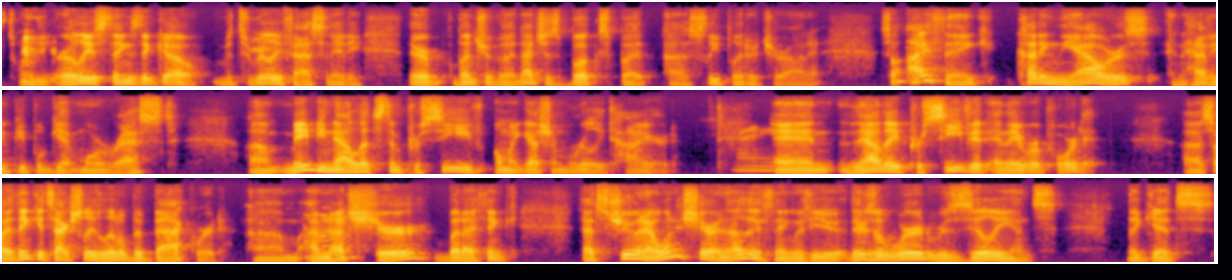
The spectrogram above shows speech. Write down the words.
It's one of the earliest things that go. It's really fascinating. There are a bunch of uh, not just books, but uh, sleep literature on it. So I think cutting the hours and having people get more rest um, maybe now lets them perceive, oh my gosh, I'm really tired Right. and now they perceive it and they report it. Uh, so I think it's actually a little bit backward. Um, I'm not Oh. sure, but I think that's true. And I want to share another thing with you. There's a word resilience that gets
